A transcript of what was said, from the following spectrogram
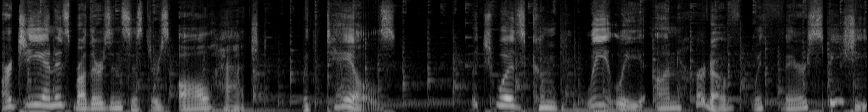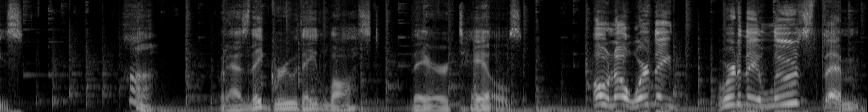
Archey and his brothers and sisters all hatched with tails, which was completely unheard of with their species. Huh. But as they grew, they lost their tails. Oh no, where'd they where did they lose them?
